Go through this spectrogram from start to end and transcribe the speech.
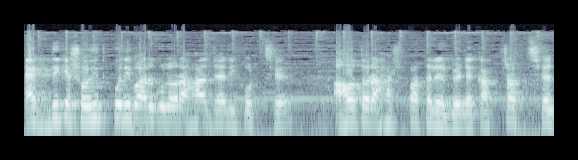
একদিকে শহীদ পরিবারগুলো রাহাজারি করছে, আহতরা হাসপাতালের বেডে কাতরাচ্ছেন।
